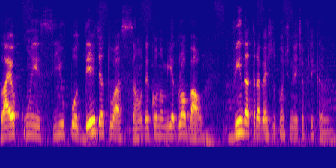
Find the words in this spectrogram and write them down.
Lá eu conheci o poder de atuação da economia global, vinda através do continente africano.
